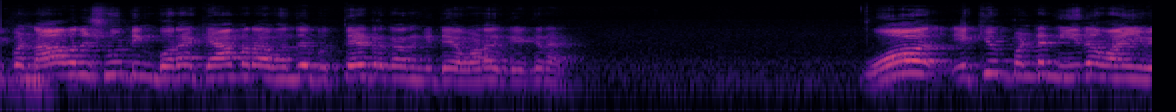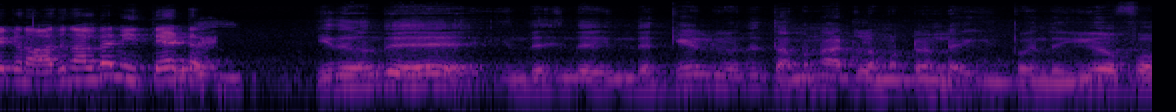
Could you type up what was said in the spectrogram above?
இப்போ நான் வந்து ஷூட்டிங் போறேன் கேமரா வந்து இப்போ தேட்டர்காரங்கிட்டே வட கேட்குறேன் ஓ எக்யூப்மெண்ட்டை நீ தான் வாங்கி வைக்கணும். அதனால தான் நீ தேட்டர். இது வந்து இந்த இந்த இந்த கேள்வி வந்து தமிழ்நாட்டில் மட்டும் இல்லை. இப்போ இந்த யூஎஃப்ஓ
